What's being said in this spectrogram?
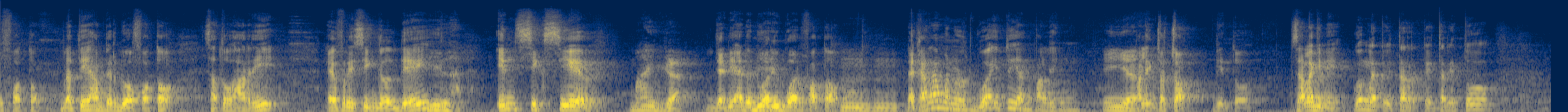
foto. Berarti hampir dua foto satu hari every single day Gila. in six year. My God. Jadi ada dua ribuan foto. Hmm, Nah karena menurut gua itu yang paling Iya. paling cocok gitu. Misalnya gini, gua ngeliat Twitter, Twitter itu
